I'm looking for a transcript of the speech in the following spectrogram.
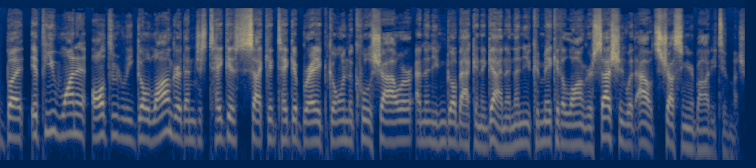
but if you want to ultimately go longer, then just take a second, take a break, go in the cool shower, and then you can go back in again, and then you can make it a longer session without stressing your body too much.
